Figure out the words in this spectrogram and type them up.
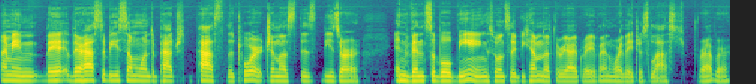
I mean, they there has to be someone to patch pass the torch, unless this, these are invincible beings once they become the three-eyed raven, where they just last forever.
